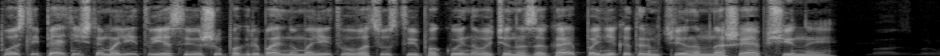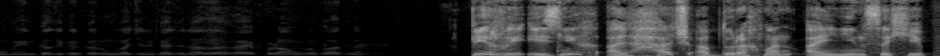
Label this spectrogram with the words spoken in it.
После пятничной молитвы я совершу погребальную молитву в отсутствии покойного Чаназагай по некоторым членам нашей общины. Первый из них – Аль-Хадж Абдурахман Айнин Сахиб.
